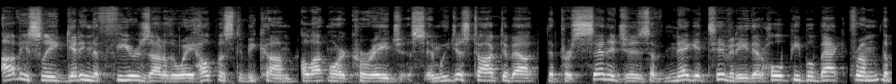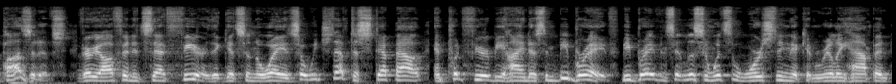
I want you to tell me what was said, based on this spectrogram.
Obviously, getting the fears out of the way help us to become a lot more courageous. And we just talked about the percentages of negativity that hold people back from the positives. Very often it's that fear that gets in the way. And so we just have to step out and put fear behind us and be brave. Be brave and say, listen, what's the worst thing that can really happen?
